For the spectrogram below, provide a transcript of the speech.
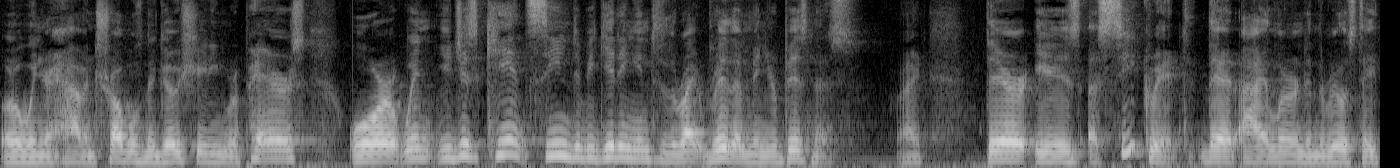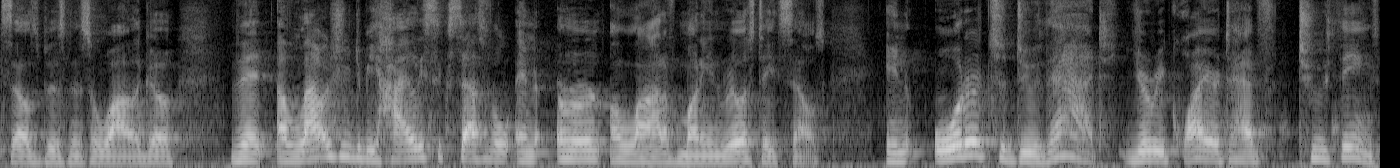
or when you're having troubles negotiating repairs, or when you just can't seem to be getting into the right rhythm in your business, right? There is a secret that I learned in the real estate sales business a while ago that allows you to be highly successful and earn a lot of money in real estate sales. In order to do that, you're required to have two things.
